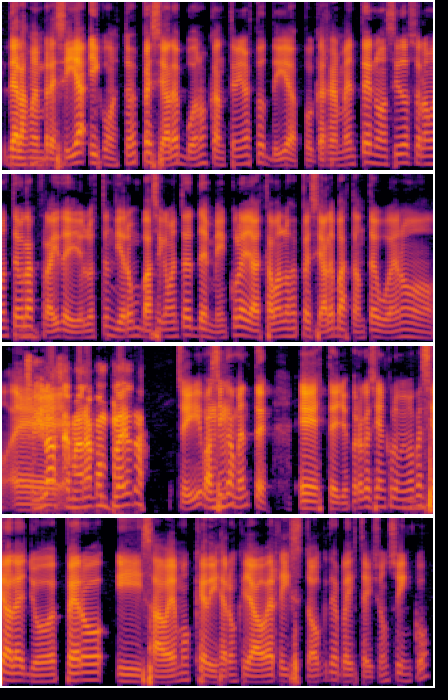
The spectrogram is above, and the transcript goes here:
de las membresías y con estos especiales buenos que han tenido estos días, porque realmente no ha sido solamente Black Friday, ellos lo extendieron básicamente desde el miércoles, ya estaban los especiales bastante buenos. sí, la eh, semana completa. Sí, básicamente. Este, yo espero que sigan con los mismos especiales. Yo espero y sabemos que dijeron que ya va a haber restock de PlayStation 5,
